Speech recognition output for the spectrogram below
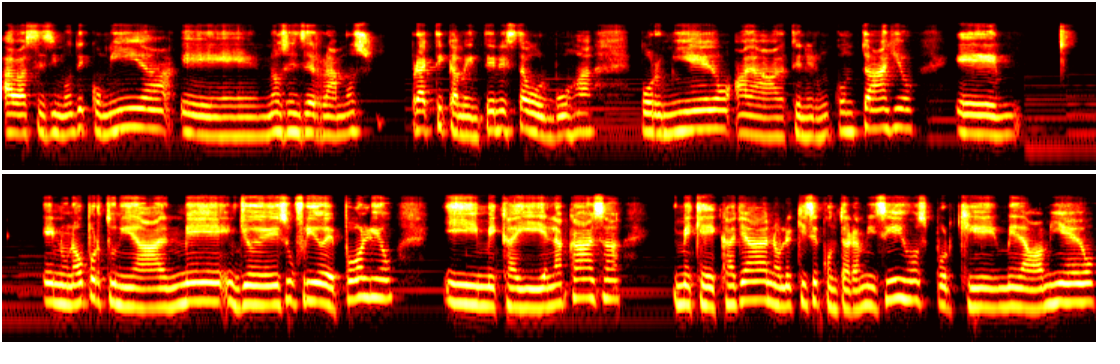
abastecimos de comida, eh, nos encerramos prácticamente en esta burbuja por miedo a tener un contagio en una oportunidad me, yo he sufrido de polio y me caí en la casa, me quedé callada, no le quise contar a mis hijos porque me daba miedo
